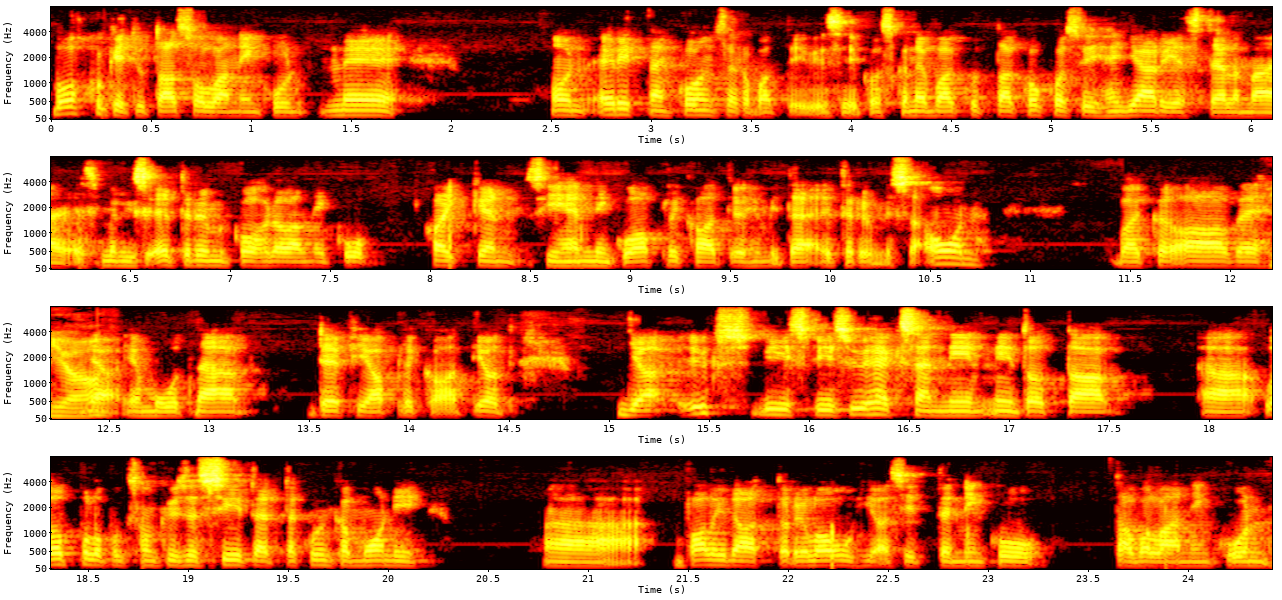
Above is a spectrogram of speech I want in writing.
lohkoketjutasolla niin kuin ne on erittäin konservatiivisia, koska ne vaikuttaa koko siihen järjestelmään. Esimerkiksi Ethereumin kohdalla niin kuin kaikkien siihen niin kuin applikaatioihin, mitä Ethereumissa on, vaikka AAV ja, ja muut nämä DeFi-applikaatiot. Ja 1559, niin, niin tota, ää, loppujen lopuksi on kyse siitä, että kuinka moni ää, validaattori louhia sitten niin kuin, tavallaan niin kuin,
